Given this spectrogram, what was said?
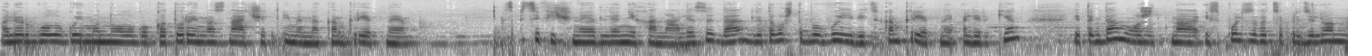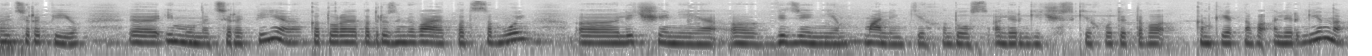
аллергологу, иммунологу, который назначит именно конкретные специфичные для них анализы, да, для того, чтобы выявить конкретный аллерген, и тогда может использовать определенную терапию, э, иммунотерапия, которая подразумевает под собой э, лечение э, введением маленьких доз аллергических вот этого конкретного аллергена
